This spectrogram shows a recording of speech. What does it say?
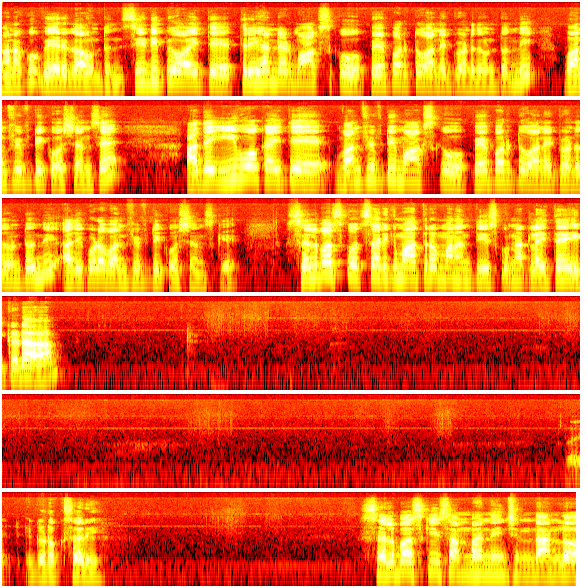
మనకు వేరుగా ఉంటుంది. సిడిపిఓ అయితే త్రీ హండ్రెడ్ మార్క్స్కు పేపర్ టూ అనేటువంటిది ఉంటుంది వన్ ఫిఫ్టీ క్వశ్చన్సే. అదే ఈఓకి అయితే వన్ ఫిఫ్టీ మార్క్స్కు పేపర్ టూ అనేటువంటిది ఉంటుంది అది కూడా వన్ ఫిఫ్టీ క్వశ్చన్స్కే. సిలబస్కి వచ్చేసరికి మాత్రం మనం తీసుకున్నట్లయితే ఇక్కడ రైట్ ఇక్కడ ఒకసారి సిలబస్కి సంబంధించిన దానిలో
